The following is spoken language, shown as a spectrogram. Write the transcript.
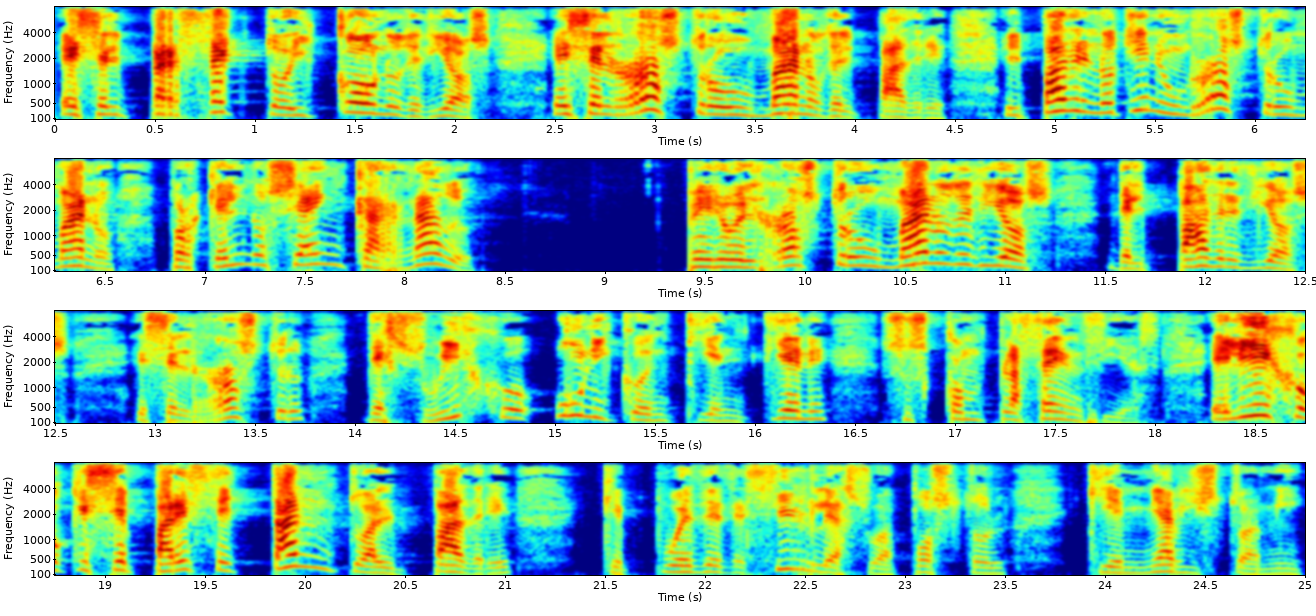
es el perfecto icono de Dios, es el rostro humano del Padre. El Padre no tiene un rostro humano porque Él no se ha encarnado. Pero el rostro humano de Dios, del Padre Dios, es el rostro de su Hijo único en quien tiene sus complacencias, el Hijo que se parece tanto al Padre que puede decirle a su apóstol, quien me ha visto a mí,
